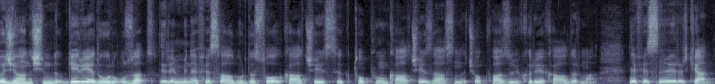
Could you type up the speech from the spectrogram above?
bacağını şimdi geriye doğru uzat. Derin bir nefes al burada. Sol kalçayı sık. Topuğun kalça hizasında çok fazla yukarıya kaldırma. Nefesini verirken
